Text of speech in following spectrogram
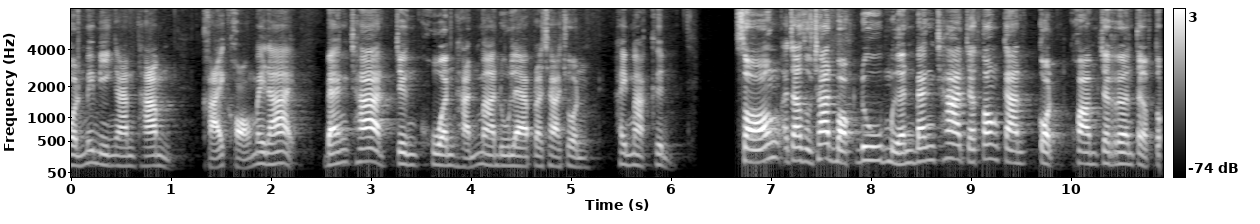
คนไม่มีงานทำขายของไม่ได้ แบงก์ชาติจึงควรหันมาดูแลประชาชนให้มากขึ้น 2. อาจารย์สุชาติบอกดูเหมือนแบงก์ชาติจะต้องการกดความเจริญเติบโต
